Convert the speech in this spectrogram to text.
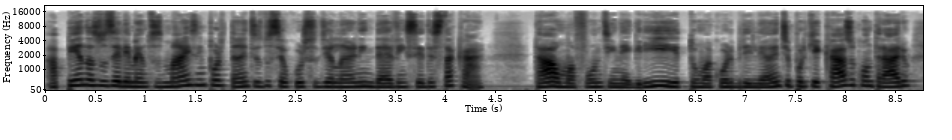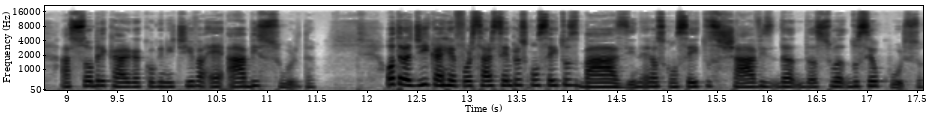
Apenas os elementos mais importantes do seu curso de e-learning devem se destacar. Tá? Uma fonte em negrito, uma cor brilhante, porque caso contrário, a sobrecarga cognitiva é absurda. Outra dica é reforçar sempre os conceitos base, né? Os conceitos chaves da, da sua, do seu curso.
